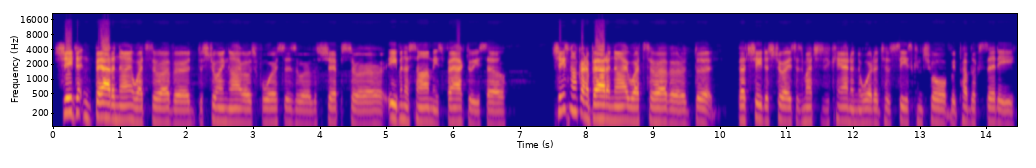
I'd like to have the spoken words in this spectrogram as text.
she didn't bat an eye whatsoever destroying Iroh's forces or the ships or even Asami's factory, so she's not going to bat an eye whatsoever to, that she destroys as much as she can in order to seize control of Republic City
